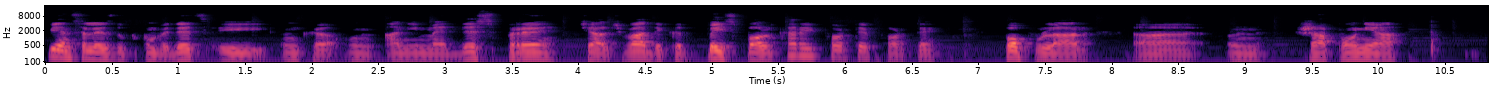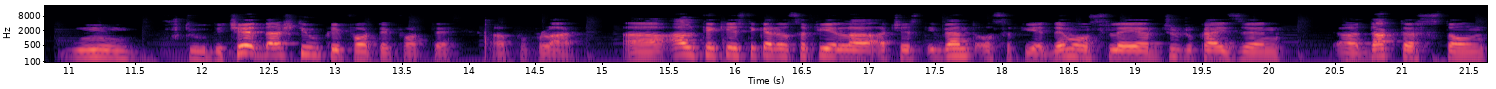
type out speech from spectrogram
Bineînțeles, după cum vedeți, e încă un anime despre ce altceva decât baseball, care e foarte, foarte popular uh, în Japonia. Nu știu de ce, dar știu că e foarte, foarte uh, popular. Uh, alte chestii care o să fie la acest event o să fie Demon Slayer, Jujutsu Kaisen, uh, Doctor Stone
